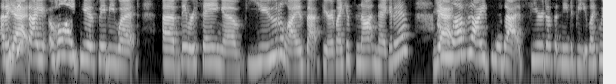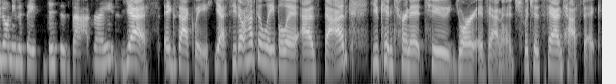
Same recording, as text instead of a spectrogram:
And I Yes. think the whole idea is maybe what uh, they were saying of utilize that fear. Like it's not negative. Yes. I love the idea that fear doesn't need to be like we don't need to say this is bad, right? Yes, exactly. Yes, you don't have to label it as bad. You can turn it to your advantage, which is fantastic.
